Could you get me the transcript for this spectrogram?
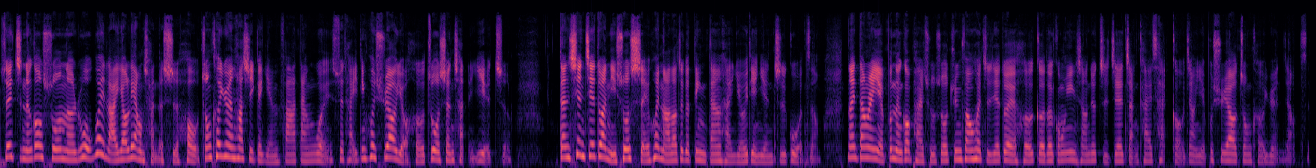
所以只能够说呢，如果未来要量产的时候，中科院它是一个研发单位，所以它一定会需要有合作生产的业者。但现阶段你说谁会拿到这个订单，还有一点言之过早。那当然也不能够排除说军方会直接对合格的供应商就直接展开采购，这样也不需要中科院这样子。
